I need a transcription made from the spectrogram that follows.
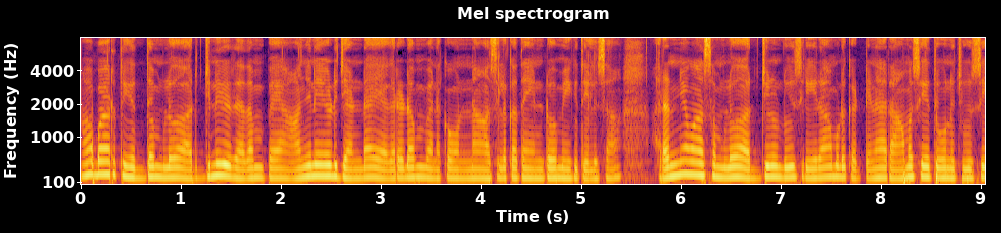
మహాభారత యుద్ధంలో అర్జునుడి రథంపై ఆంజనేయుడి జెండా ఎగరడం వెనక ఉన్న అసలు కథ ఏంటో మీకు తెలుసా? అరణ్యవాసంలో అర్జునుడు శ్రీరాముడు కట్టిన రామసేతువును చూసి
